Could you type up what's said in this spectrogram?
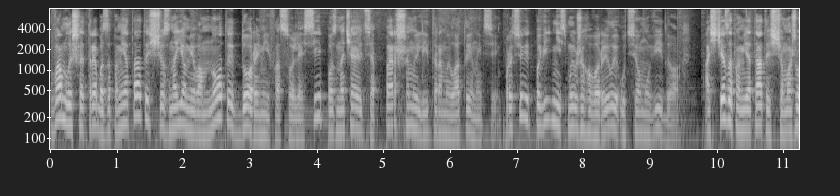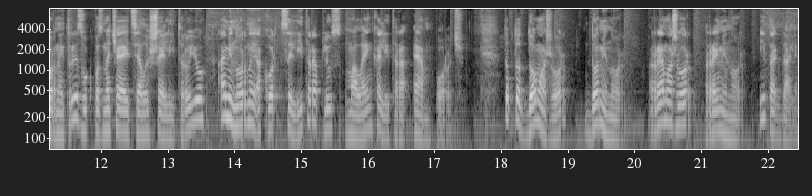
Вам лише треба запам'ятати, що знайомі вам ноти до ре, мі, фа, соль, ля, сі позначаються першими літерами латиниці. Про цю відповідність ми вже говорили у цьому відео. А ще запам'ятати, що мажорний тризвук позначається лише літерою, а мінорний акорд це літера плюс маленька літера М поруч. Тобто до мажор, до мінор, ре мажор, ре мінор і так далі.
